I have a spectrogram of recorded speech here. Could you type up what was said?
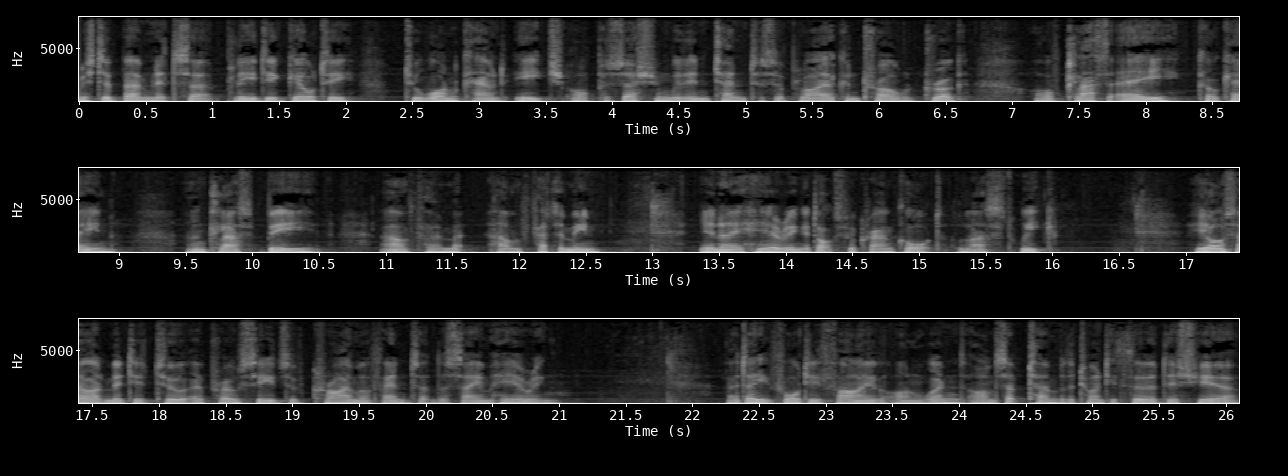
Mr. Bemnitzer pleaded guilty to one count each of possession with intent to supply a controlled drug of Class A, cocaine, and Class B, amphetamine, in a hearing at Oxford Crown Court last week. He also admitted to a proceeds of crime offence at the same hearing. At 8.45 on, Wednesday, on September the 23rd this year,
